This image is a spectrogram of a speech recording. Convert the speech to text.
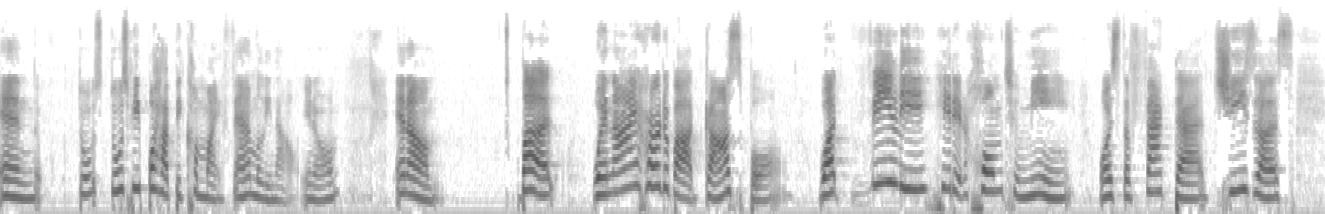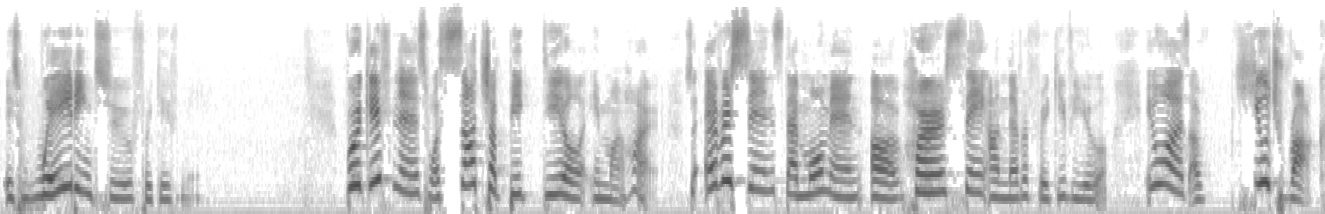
and those, those people have become my family now, you know? And, um, but when I heard about gospel, what really hit it home to me was the fact that Jesus is waiting to forgive me. Forgiveness was such a big deal in my heart. So ever since that moment of her saying, I'll never forgive you, it was a huge rock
